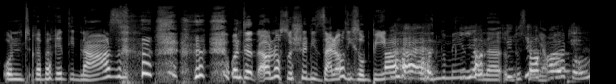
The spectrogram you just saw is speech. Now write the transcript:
und repariert die Nase und dann auch noch so schön die Seile auch nicht so Baby ah, angemäht ja, oder ein bisschen ja, also,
